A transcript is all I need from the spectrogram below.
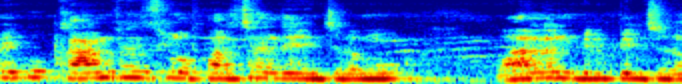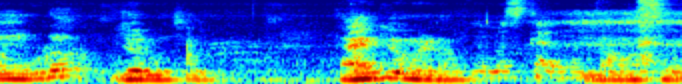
మీకు కాన్ఫరెన్స్లో పరిచయాలు చేయించడము వాళ్ళని పిలిపించడం కూడా జరుగుతుంది. థ్యాంక్ యూ మేడం నమస్కారం. నమస్తే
